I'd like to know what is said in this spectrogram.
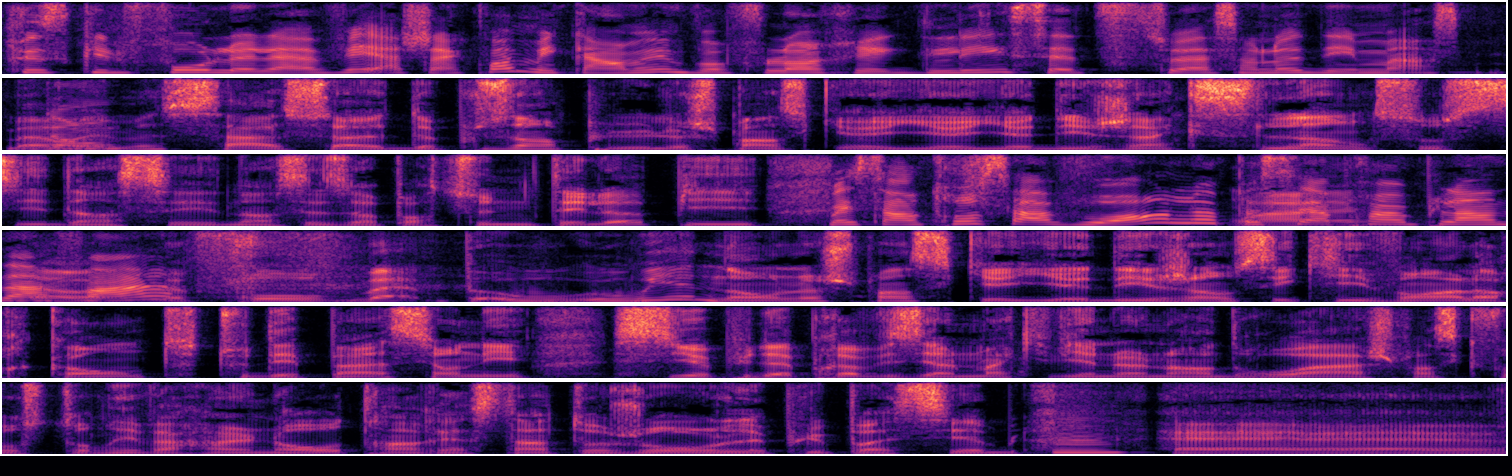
puisqu'il faut le laver à chaque fois, mais quand même, il va falloir régler cette situation-là des masques. Ben mais ça, de plus en plus, là, je pense qu'il y, a des gens qui se lancent aussi dans ces, dans ces opportunités-là. Puis, mais sans trop savoir, là, parce ouais, un plan ben d'affaires. Ben, oui et non. Là, je pense qu'il y a des gens aussi qui vont à leur compte. Tout dépend. Si on est, s'il n'y a plus d'approvisionnement qui vient d'un endroit, je pense qu'il faut se tourner vers un autre en restant toujours le plus possible mm. euh,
